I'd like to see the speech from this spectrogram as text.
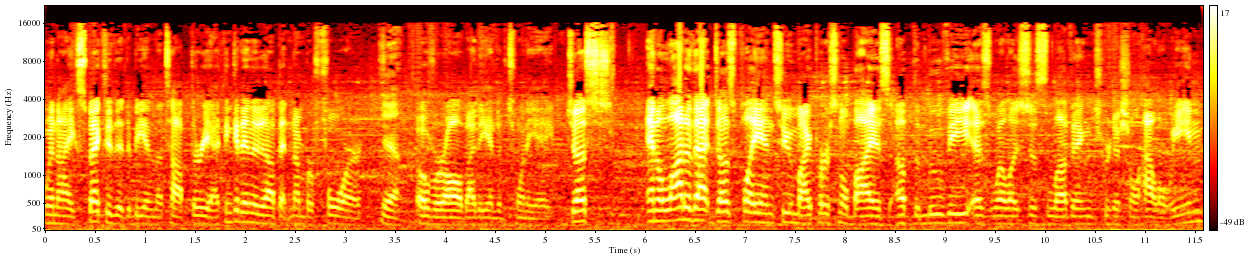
when I expected it to be in the top 3. I think it ended up at number 4 Yeah. overall by the end of 28. Just and a lot of that does play into my personal bias of the movie as well as just loving traditional Halloween.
